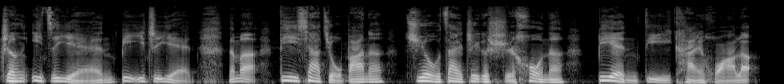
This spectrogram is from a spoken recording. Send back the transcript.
睁一只眼闭一只眼。那么，地下酒吧呢，就在这个时候呢，遍地开花了。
